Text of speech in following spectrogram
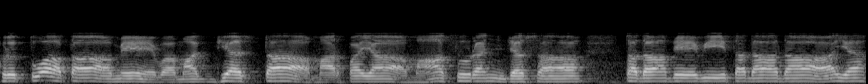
कृत्वा तामेव मध्यस्थामर्पयामासुरञ्जसा। तदा देवी तदादाय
